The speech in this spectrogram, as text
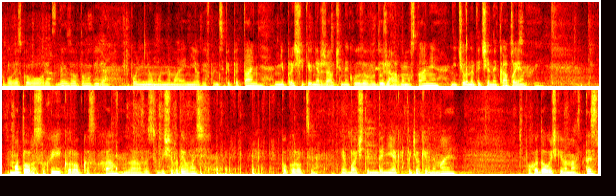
Обов'язково огляд знизу автомобіля. По ньому немає ніяких в принципі питань, ні прищиків, ні ржавчини. Кузов в дуже гарному стані, нічого не тече, не капає. Мотор сухий, коробка суха. Зараз ось сюди ще подивимось. По коробці, як бачите, ніде ніяких потьоків немає. По ходовочці вона теж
